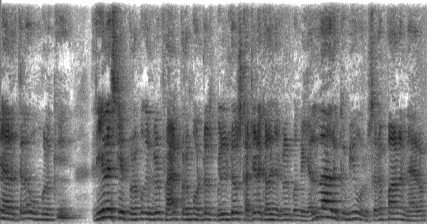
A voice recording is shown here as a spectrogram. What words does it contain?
நேரத்தில் உங்களுக்கு ரியல் எஸ்டேட் பிரமுகர்கள் ஃப்ளாட் ப்ரமோட்டர்ஸ் பில்டர்ஸ் கட்டிட கலைஞர்கள் இவங்க எல்லாருக்குமே ஒரு சிறப்பான நேரம்.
